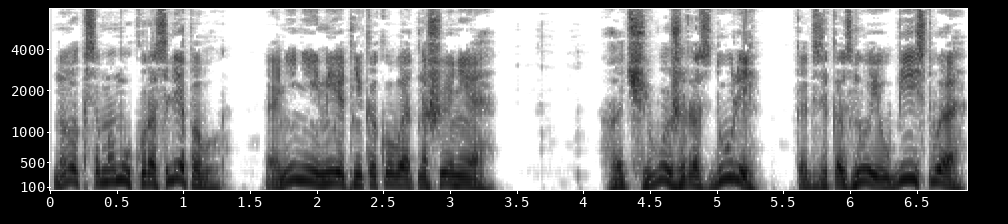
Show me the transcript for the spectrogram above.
но к самому Курослепову они не имеют никакого отношения. А чего же раздули, как заказное убийство?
